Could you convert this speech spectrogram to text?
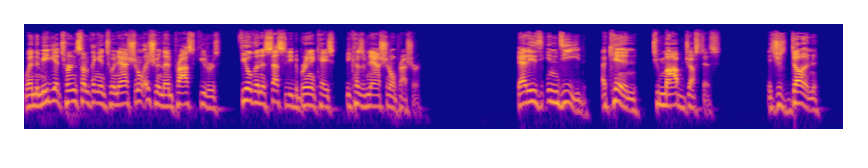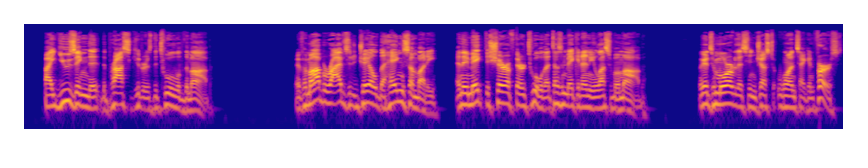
when the media turns something into a national issue and then prosecutors feel the necessity to bring a case because of national pressure. That is indeed akin to mob justice. It's just done by using the, the prosecutor as the tool of the mob. If a mob arrives at a jail to hang somebody and they make the sheriff their tool, that doesn't make it any less of a mob. We'll get to more of this in just one second. First,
